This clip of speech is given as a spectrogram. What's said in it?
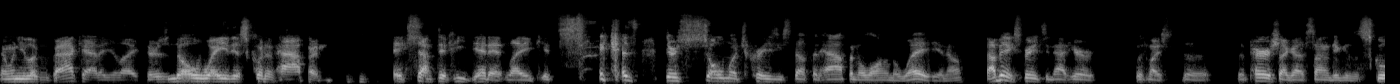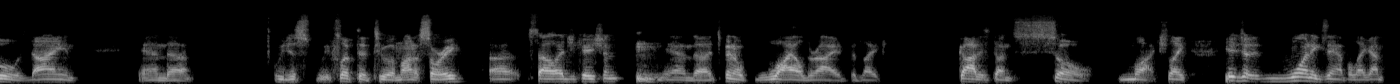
and when you look back at it you're like there's no way this could have happened except if he did it. Like it's because there's so much crazy stuff that happened along the way. You know, I've been experiencing that here with my the the parish I got assigned to because the school was dying, and uh, we just we flipped it to a Montessori uh, style education, and uh, it's been a wild ride. But like, God has done so much. Like, here's just one example. Like, I'm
